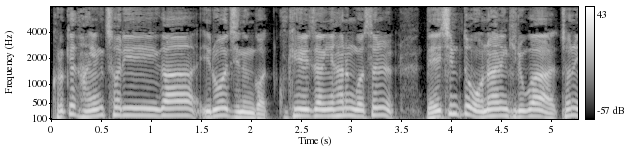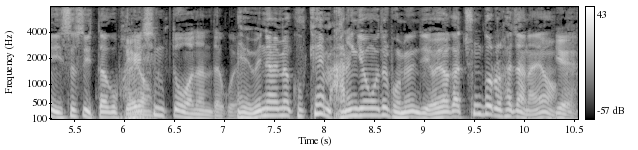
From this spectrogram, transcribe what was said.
그렇게 강행 처리가 이루어지는 것, 국회의장이 하는 것을 내심 또 원하는 기류가 저는 있을 수 있다고 봐요. 내심 또 원한다고요? 예, 왜냐하면 국회 많은 경우들 보면 이제 여야가 충돌을 하잖아요. 예.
